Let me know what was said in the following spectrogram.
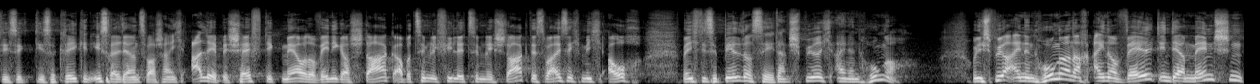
diese, dieser Krieg in Israel, der uns wahrscheinlich alle beschäftigt, mehr oder weniger stark, aber ziemlich viele ziemlich stark, das weiß ich mich auch, wenn ich diese Bilder sehe, dann spüre ich einen Hunger. Und ich spüre einen Hunger nach einer Welt, in der Menschen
